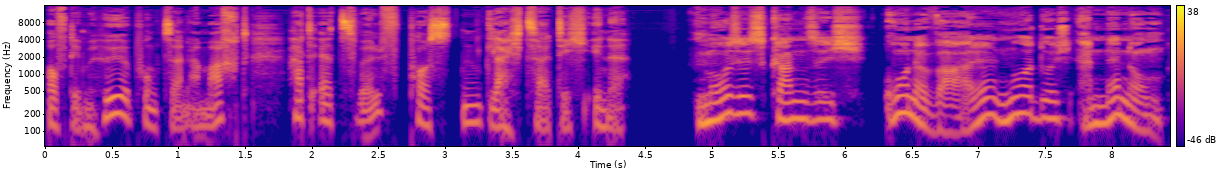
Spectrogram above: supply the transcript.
Auf dem Höhepunkt seiner Macht hat er zwölf Posten gleichzeitig inne. Moses kann sich ohne Wahl nur durch Ernennung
